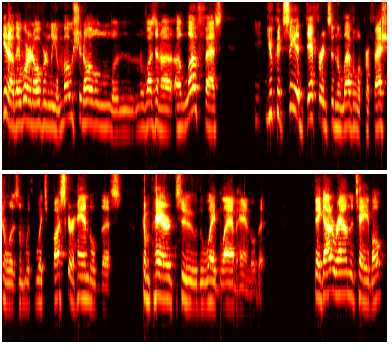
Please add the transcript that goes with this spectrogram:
you know they weren't overly emotional and it wasn't a, a love fest, you could see a difference in the level of professionalism with which Busker handled this compared to the way Blab handled it. They got around the table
